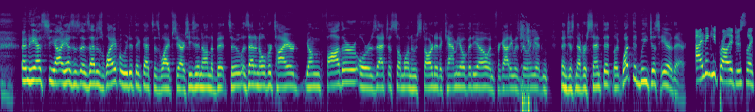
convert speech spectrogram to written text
and he has Ciara. He has his, is that his wife, or we did think that's his wife, Ciara? She's in on the bit too. Is that an overtired young father, or is that just someone who started a cameo video and forgot he was doing it and then just never sent it? Like, what did we just hear there? I think he probably just like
